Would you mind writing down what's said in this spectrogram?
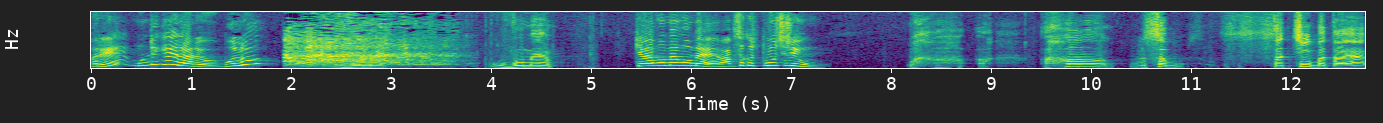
अरे मुंडी क्या हिला रहे हो? बोलो। वो मैं वो मैं क्या वो मैं वो मैं? आपसे कुछ पूछ रही हूँ। हाँ सब सच्ची बताया।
